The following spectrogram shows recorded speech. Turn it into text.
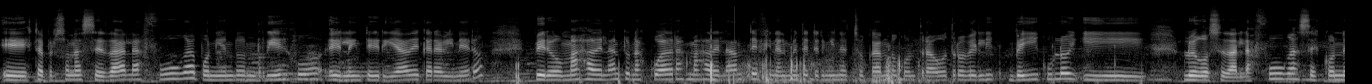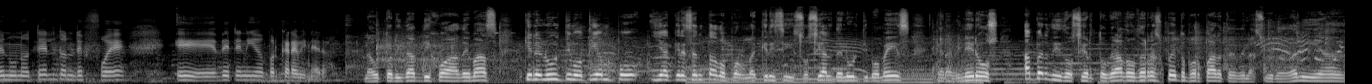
Eh, esta persona se da la fuga poniendo en riesgo eh, la integridad de Carabineros, pero más adelante, unas cuadras más adelante, finalmente termina chocando contra otro vehículo y luego se da la fuga, se esconde en un hotel donde fue detenido por Carabineros. La autoridad dijo además que en el último tiempo y acrecentado por la crisis social del último mes, Carabineros ha perdido cierto grado de respeto por parte de la ciudadanía.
